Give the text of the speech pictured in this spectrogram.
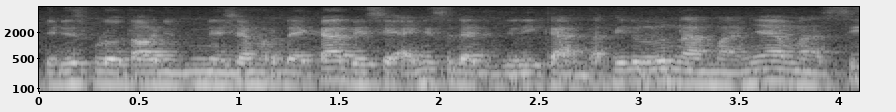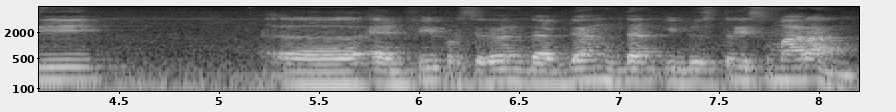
Jadi 10 tahun Indonesia merdeka BCA ini sudah didirikan, tapi dulu namanya masih eh, NV Persatuan Dagang dan Industri Semarang,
